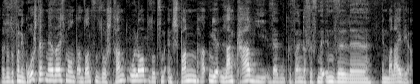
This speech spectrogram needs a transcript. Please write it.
Also so von den Großstädten her, sag ich mal. Und ansonsten so Strandurlaub, so zum Entspannen, hat mir Langkawi sehr gut gefallen. Das ist eine Insel äh, in Malaysia.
